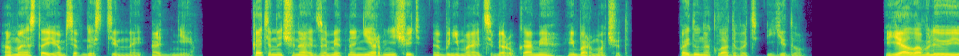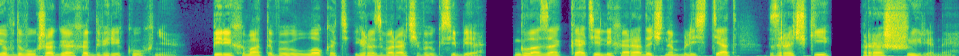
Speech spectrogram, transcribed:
а мы остаемся в гостиной одни. Катя начинает заметно нервничать, обнимает себя руками и бормочет. «Пойду накладывать еду». Я ловлю ее в двух шагах от двери кухни. Перехватываю локоть и разворачиваю к себе. Глаза Кати лихорадочно блестят, зрачки расширены.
